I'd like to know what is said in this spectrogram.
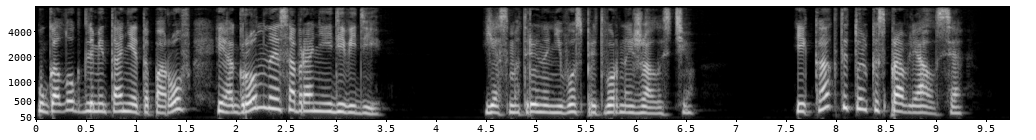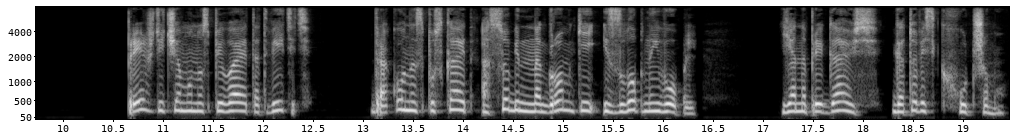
уголок для метания топоров и огромное собрание DVD. Я смотрю на него с притворной жалостью. И как ты только справлялся? Прежде чем он успевает ответить, дракон испускает особенно громкий и злобный вопль. Я напрягаюсь, готовясь к худшему,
